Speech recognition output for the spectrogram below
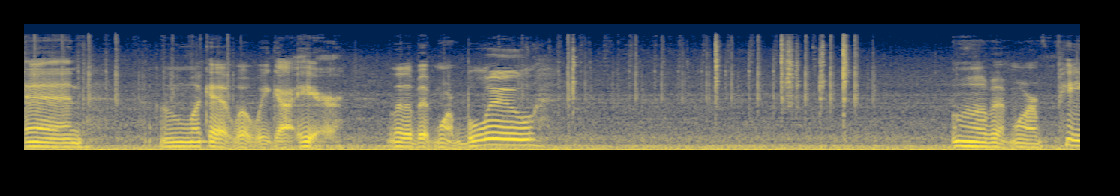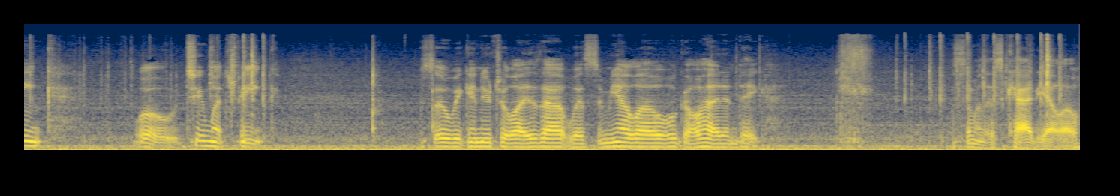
And look at what we got here. A little bit more blue. A little bit more pink. Whoa too much pink. So we can neutralize that with some yellow. We'll go ahead and take some of this cad yellow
